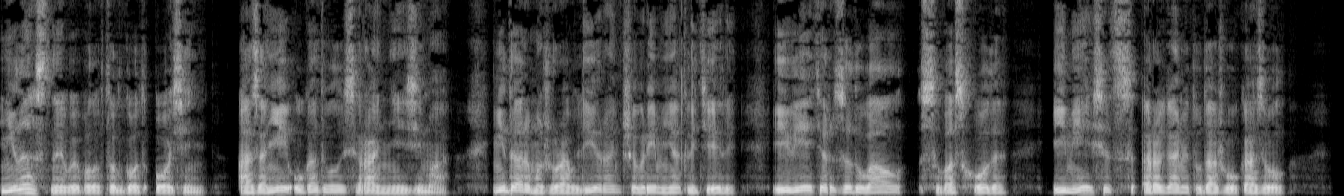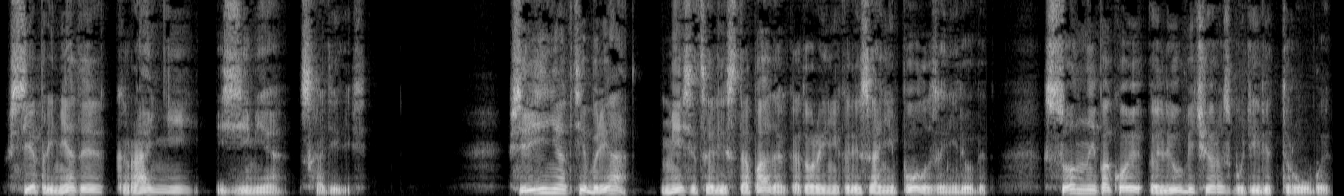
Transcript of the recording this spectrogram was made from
Ненастная выпала в тот год осень, а за ней угадывалась ранняя зима. Недаром и журавли раньше времени отлетели, и ветер задувал с восхода, и месяц рогами туда же указывал. Все приметы к ранней зиме сходились. В середине октября, месяца листопада, который ни колеса, ни полоза не любит, сонный покой Любича разбудили трубы.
